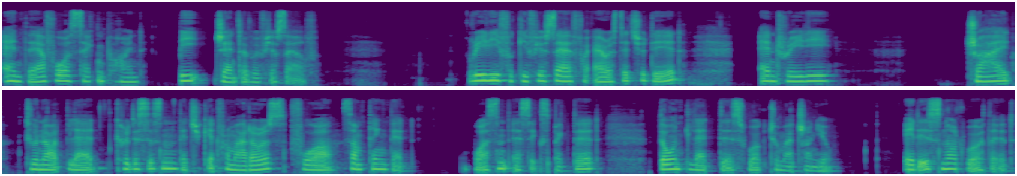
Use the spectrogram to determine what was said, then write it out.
And therefore, second point, be gentle with yourself. Really forgive yourself for errors that you did and really try to not let criticism that you get from others for something that wasn't as expected, don't let this work too much on you. It is not worth it.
